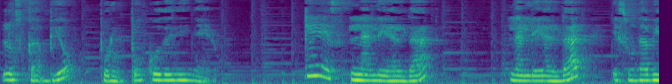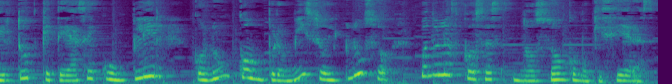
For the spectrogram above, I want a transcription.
los cambió por un poco de dinero. ¿Qué es la lealtad? La lealtad es una virtud que te hace cumplir con un compromiso incluso cuando las cosas no son como quisieras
